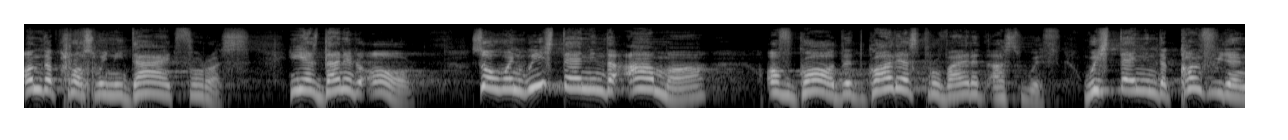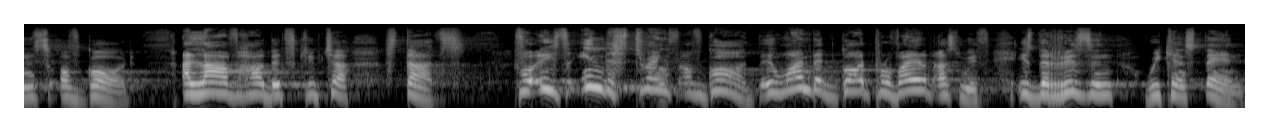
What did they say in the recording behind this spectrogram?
On the cross, when He died for us, He has done it all. So when we stand in the armor of God that God has provided us with, we stand in the confidence of God. I love how that scripture starts. For it's in the strength of God, the one that God provided us with, is the reason we can stand.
